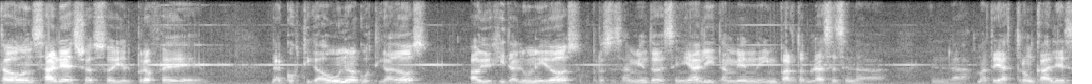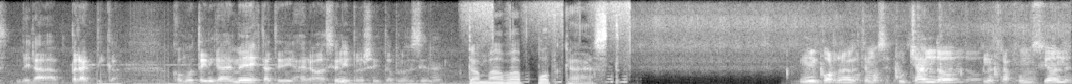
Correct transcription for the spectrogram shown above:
Gustavo González, yo soy el profe de, de Acústica 1, Acústica 2, Audio Digital 1 y 2, procesamiento de señal y también imparto clases en, la- en las materias troncales de la práctica, como técnica de mezcla, técnicas de grabación y proyecto profesional. Tamaba Podcast. No importa lo que estemos escuchando, nuestra función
